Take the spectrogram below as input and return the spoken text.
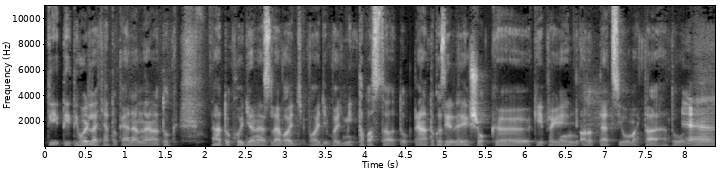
ti, ti, ti hogy látjátok el, nem nálatok, nálatok hogy jön ez le, vagy, vagy, vagy mit tapasztaltok? Nálatok azért elég sok képregény adaptáció megtalálható. E,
